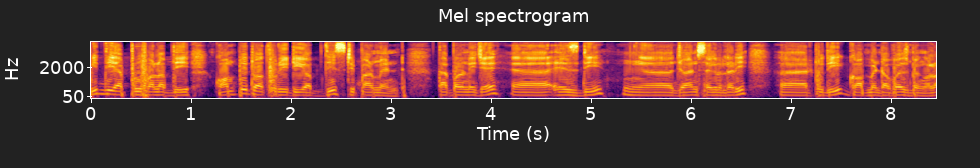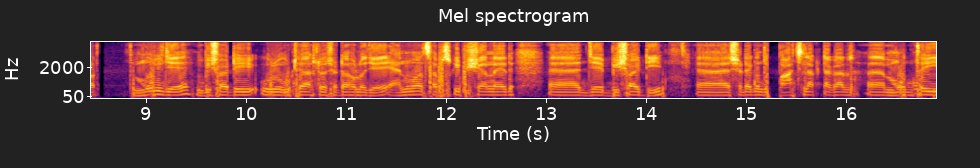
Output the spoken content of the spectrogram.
with the approval of the complete authority of this department তারপরে নিচে SD joint secretary to the government of West Bengal মূল যে বিষয়টি উঠে আসলো সেটা হলো যে অ্যানুয়াল সাবস্ক্রিপশনের যে বিষয়টি সেটা কিন্তু পাঁচ লাখ টাকার মধ্যেই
